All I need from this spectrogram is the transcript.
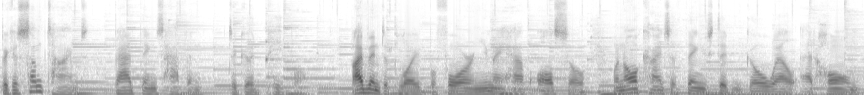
Because sometimes bad things happen to good people. I've been deployed before, and you may have also, when all kinds of things didn't go well at home.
